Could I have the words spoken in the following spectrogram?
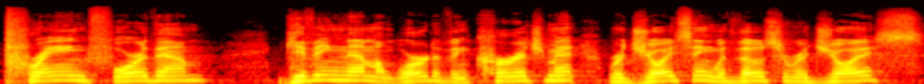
praying for them, giving them a word of encouragement, rejoicing with those who rejoice,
